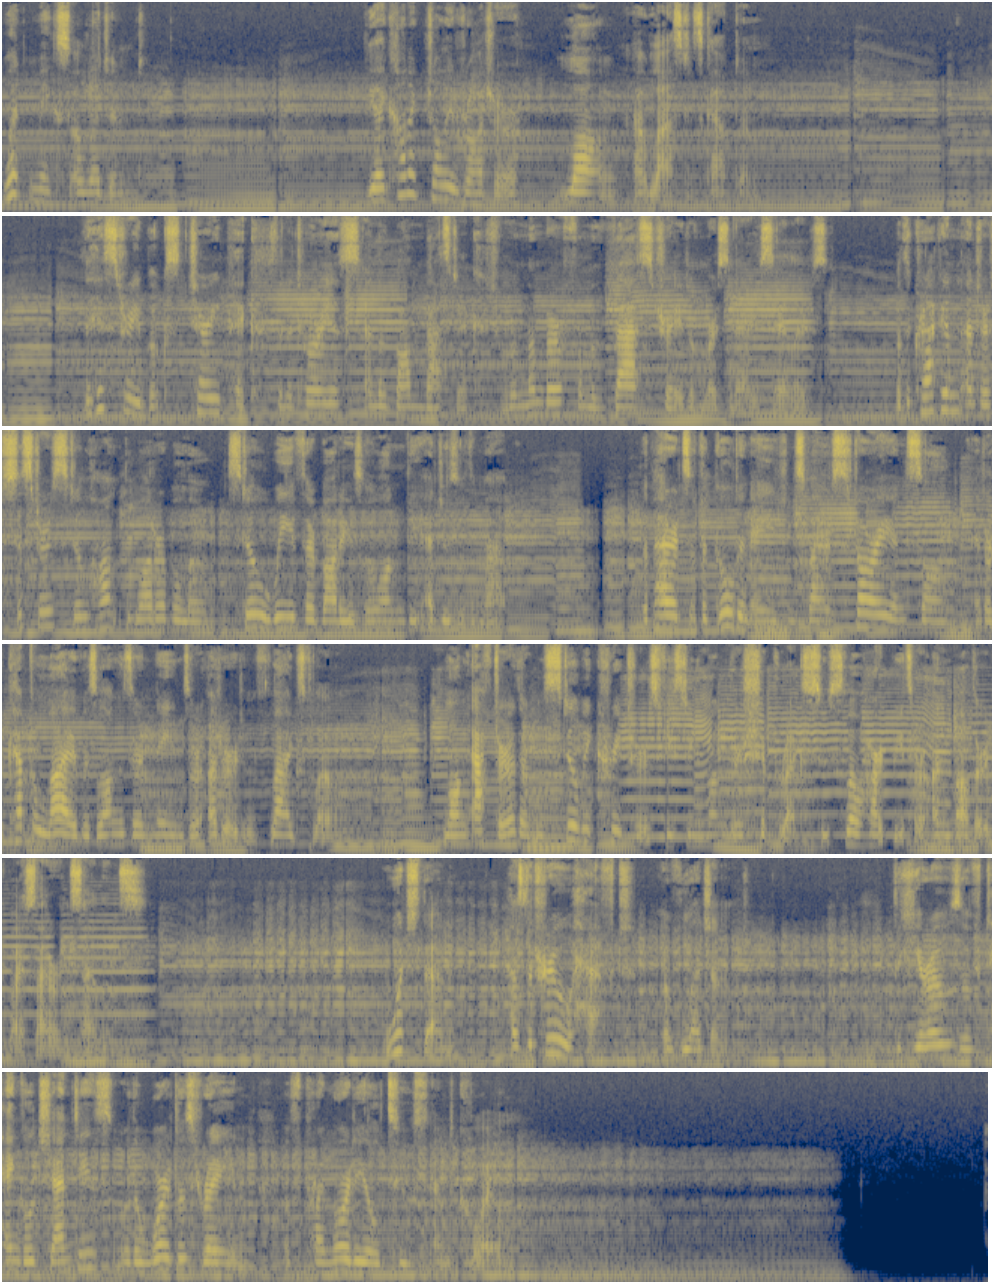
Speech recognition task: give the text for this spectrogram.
What makes a legend? The iconic Jolly Roger long outlasts its captain. The history books cherry pick the notorious and the bombastic to remember from a vast trade of mercenary sailors. But the Kraken and her sisters still haunt the water below, still weave their bodies along the edges of the map. The pirates of the Golden Age inspire story and song, and are kept alive as long as their names are uttered and flags flown. Long after, there will still be creatures feasting among their shipwrecks whose slow heartbeats are unbothered by siren silence. Which, then, has the true heft of legend? The heroes of tangled shanties, or the wordless reign of primordial tooth and coil?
